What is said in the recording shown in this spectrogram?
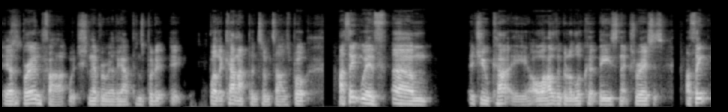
he had a brain fart, which never really happens, but it, it well, it can happen sometimes. But I think with um, a Ducati or how they're going to look at these next races. I think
